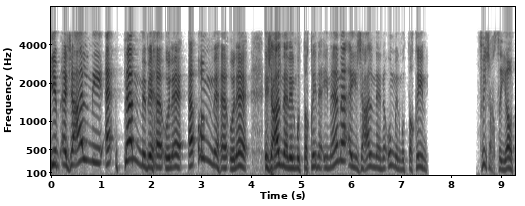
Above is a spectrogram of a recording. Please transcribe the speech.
يبقى اجعلني أأتم بهؤلاء أأم هؤلاء. اجعلنا للمتقين إماما أي اجعلنا نأم المتقين. في شخصيات.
